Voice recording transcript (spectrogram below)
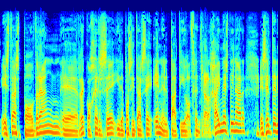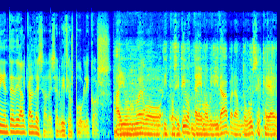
estas podrán eh, recogerse y depositarse en el patio central. Jaime Espinar es el teniente de alcaldesa de Servicios Públicos. Hay un nuevo dispositivo de movilidad para autobuses que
